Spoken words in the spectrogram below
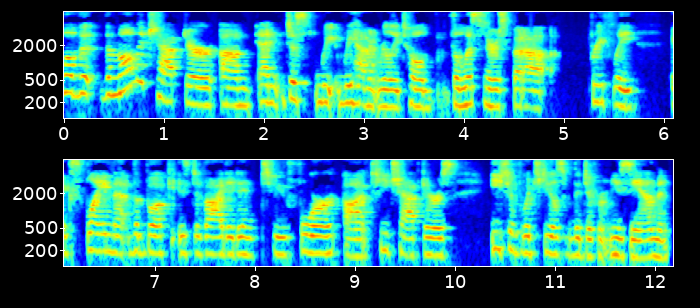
Well, the, the MoMA chapter, um, and just we, we haven't really told the listeners, but I'll briefly explain that the book is divided into four uh, key chapters, each of which deals with a different museum. And,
